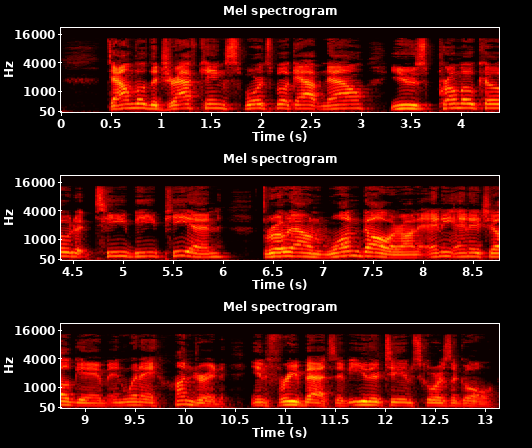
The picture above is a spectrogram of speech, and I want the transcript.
Download the DraftKings Sportsbook app now. Use promo code TBPN. Throw down $1 on any NHL game and win a 100 in free bets if either team scores a goal.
